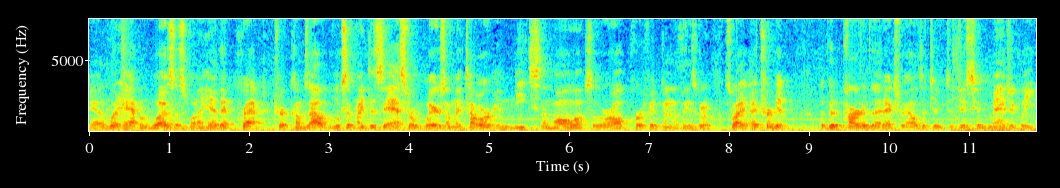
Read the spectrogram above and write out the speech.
And what happened was is when I had that prepped, Trip comes out, looks at my disaster wires on my tower and neats them all up so they're all perfect and the things go. So I, I attribute a good part of that extra altitude to just him magically,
